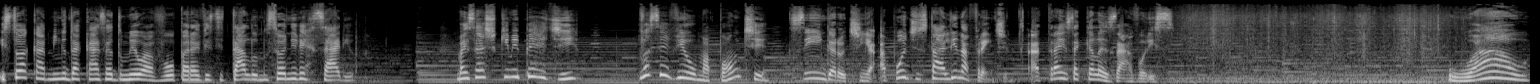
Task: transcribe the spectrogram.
Estou a caminho da casa do meu avô para visitá-lo no seu aniversário. Mas acho que me perdi. Você viu uma ponte? Sim, garotinha. A ponte está ali na frente, atrás daquelas árvores. Uau!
